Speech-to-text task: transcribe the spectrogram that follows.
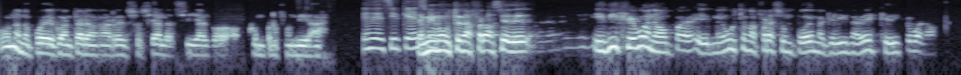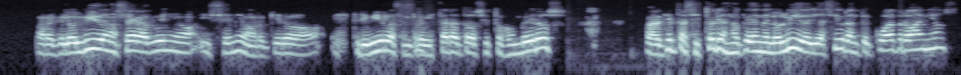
uno no puede contar en una red social así algo con profundidad. Es decir, que A mí me gusta una frase de... Y dije, bueno, eh, me gusta una frase, un poema que leí una vez, que dije, bueno, para que el olvido no se haga dueño y señor. Quiero escribirlas, entrevistar a todos estos bomberos para que estas historias no queden en el olvido. Y así durante cuatro años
